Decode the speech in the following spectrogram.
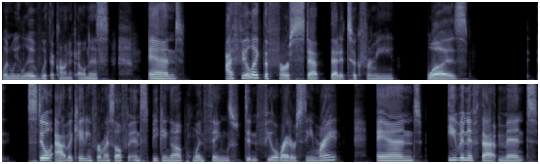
when we live with a chronic illness. And I feel like the first step that it took for me was eh, still advocating for myself and speaking up when things didn't feel right or seem right. And even if that meant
